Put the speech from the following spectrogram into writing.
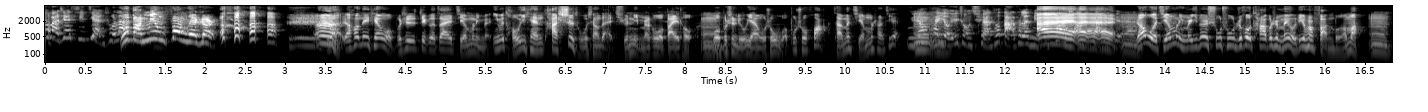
就把这期剪出来。我把命放在这儿。嗯然后那天我不是这个在节目里面，因为头一天他试图想在群里面给我 battle，、嗯我不是留言我说我不说话，咱们节目上见。你让他有一种拳头打在了棉花哎上的哎哎感觉。嗯然后我节目里面一顿输出之后，他不是没有地方反驳嘛？嗯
